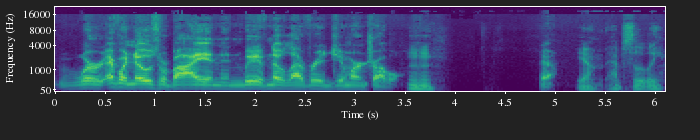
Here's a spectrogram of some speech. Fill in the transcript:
we're everyone knows we're buying, and we have no leverage, and we're in trouble. Mm-hmm. Yeah, absolutely.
